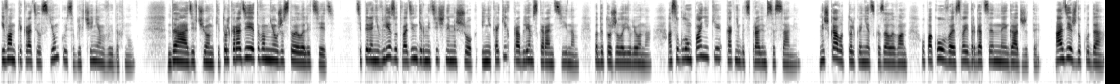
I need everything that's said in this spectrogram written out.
Иван прекратил съемку и с облегчением выдохнул. «Да, девчонки, только ради этого мне уже стоило лететь». Теперь они влезут в один герметичный мешок, и никаких проблем с карантином», — подытожила Юлиона. «А с углом паники как-нибудь справимся сами». «Мешка вот только нет», — сказал Иван, упаковывая свои драгоценные гаджеты. «А одежду куда?»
